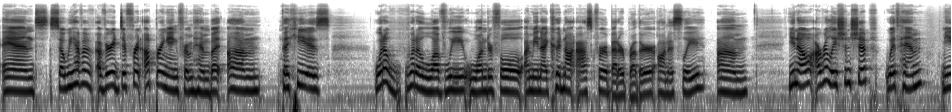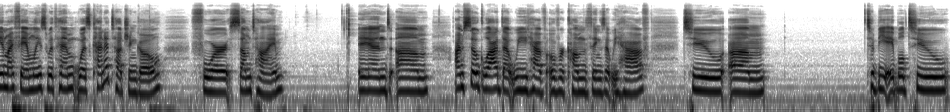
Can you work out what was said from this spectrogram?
And so we have a, a very different upbringing from him, but um, but he is what a what a lovely, wonderful. I mean, I could not ask for a better brother, honestly. Um, you know, our relationship with him, me and my family's with him, was kind of touch and go for some time, and um, I'm so glad that we have overcome the things that we have to um, to be able to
